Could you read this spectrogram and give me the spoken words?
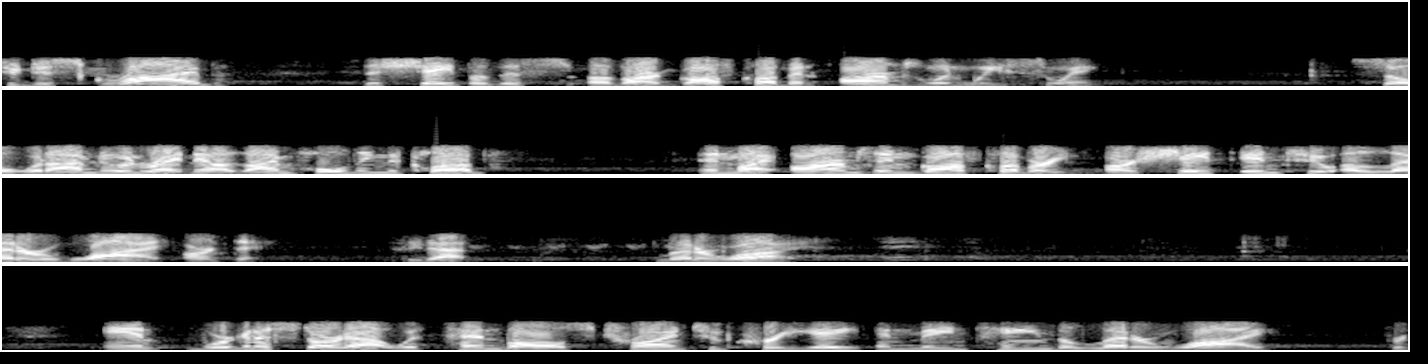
to describe the shape of this of our golf club and arms when we swing. So what I'm doing right now is I'm holding the club and my arms and golf club are are shaped into a letter Y, aren't they? See that? Letter Y. And we're going to start out with 10 balls trying to create and maintain the letter Y for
